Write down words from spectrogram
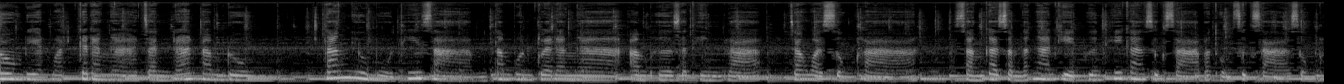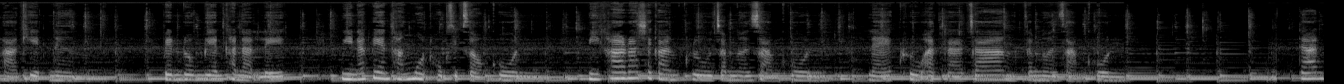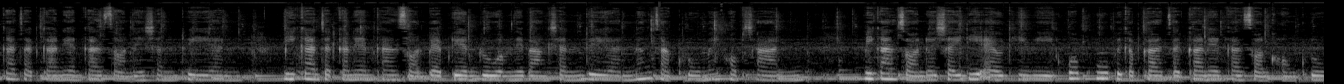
โรงเรียนวัดกระดังงาจันราชบำรุง ตั้งอยู่หมู่ที่ 3 ตำบลกระดังงา อำเภอสถิงพระ จังหวัดสงขลา สังกัดสำนักงานเขตพื้นที่การศึกษาปฐมศึกษาสงขลาเขตหนึ่ง เป็นโรงเรียนขนาดเล็ก มีนักเรียนทั้งหมด 62 คน มีข้าราชการครูจำนวน 3 คน และครูอัตราจ้างจำนวน 3 คน ด้านการจัดการเรียนการสอนในชั้นเรียน มีการจัดการเรียนการสอนแบบเรียนรวมในบางชั้นเรียน เนื่องจากครูไม่ครบชั้น มีการสอนโดยใช้ DLTV ควบคู่ไปกับการจัดการเรียนการสอนของครู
